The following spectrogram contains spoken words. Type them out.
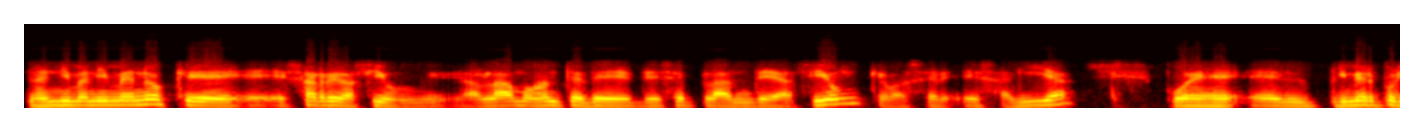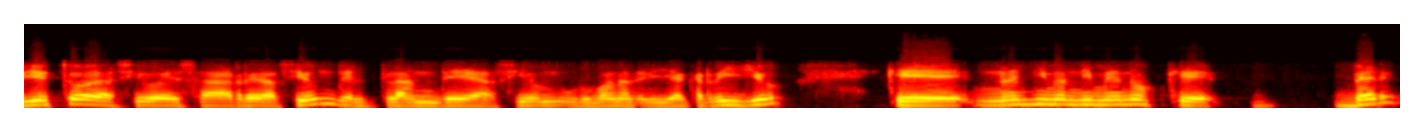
no es ni más ni menos que esa relación. Hablábamos antes de, ese plan de acción, que va a ser esa guía, pues el primer proyecto ha sido esa redacción del plan de acción urbana de Villacarrillo, que no es ni más ni menos que ver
